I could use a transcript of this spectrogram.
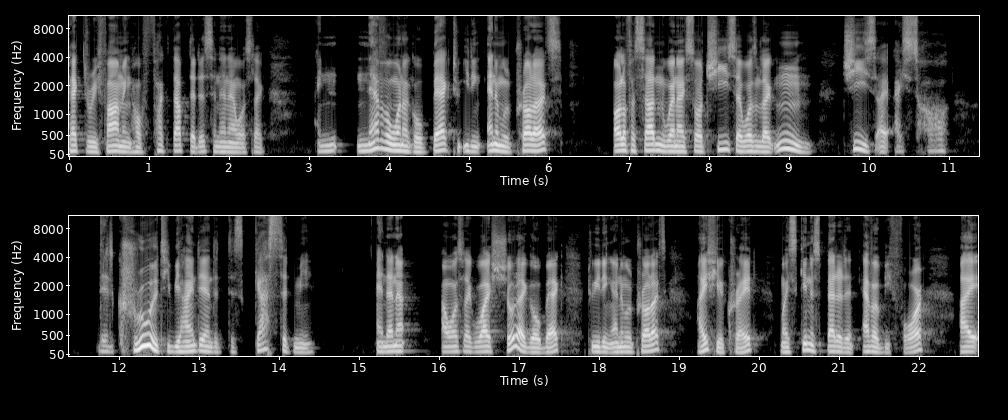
factory farming how fucked up that is. And then i was like I never want to go back to eating animal products all of a sudden when i saw cheese i wasn't like mm cheese. I, I saw the cruelty behind it and it disgusted me. And then I, I was like why should i go back to eating animal products? I feel great. My skin is better than ever before. I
